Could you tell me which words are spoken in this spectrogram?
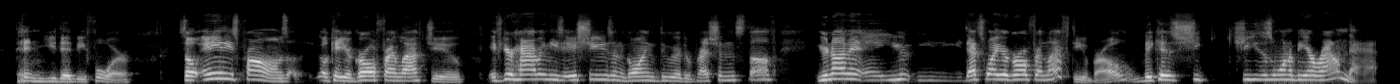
than you did before. So, any of these problems, okay, your girlfriend left you. If you're having these issues and going through a depression and stuff, you're not a, you, you that's why your girlfriend left you, bro, because she she doesn't want to be around that.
